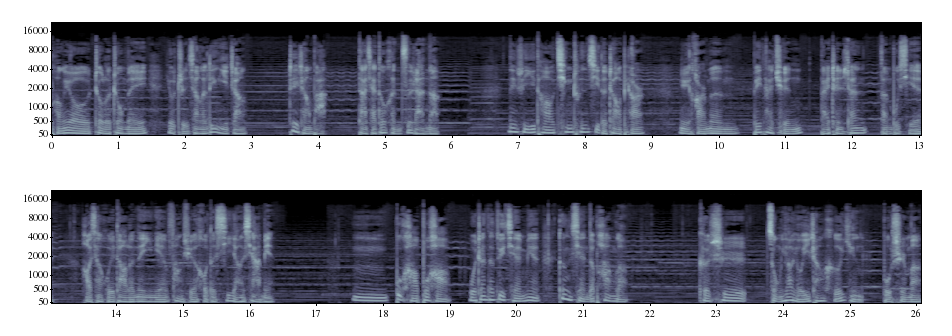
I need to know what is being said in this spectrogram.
朋友皱了皱眉，又指向了另一张。这张吧，大家都很自然呢。那是一套青春系的照片女孩们背带裙、白衬衫、帆布鞋，好像回到了那一年放学后的夕阳下面。嗯，不好不好，我站在最前面更显得胖了。可是总要有一张合影，不是吗？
